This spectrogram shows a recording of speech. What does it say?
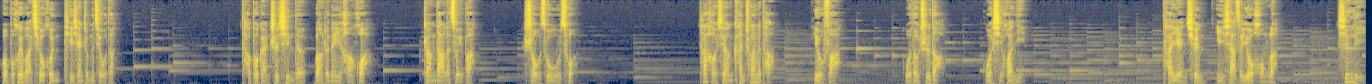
我不会把求婚提前这么久的。”他不敢置信的望着那一行话，张大了嘴巴，手足无措。他好像看穿了他，又发：“我都知道。”我喜欢你。他眼圈一下子又红了，心里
